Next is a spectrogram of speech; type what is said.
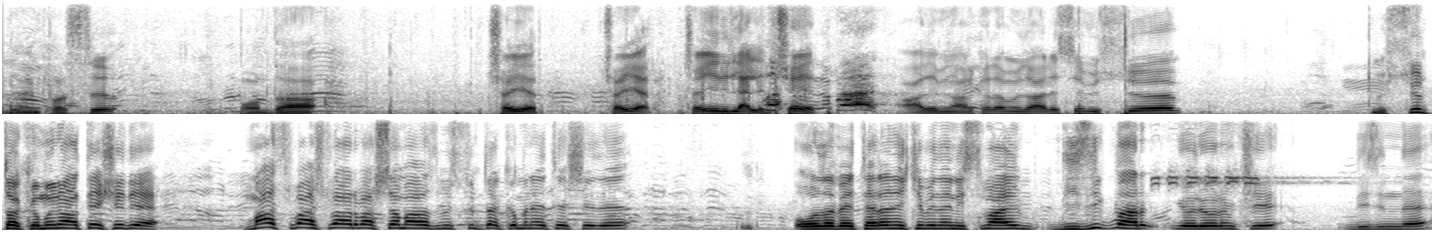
Adem'in pası orada Çayır. Çayır. Çayır ilerledi. Çayır. Adem'in arkada müdahalesi Müslüm. Müslüm takımını ateşledi. Maç başlar başlamaz Müslüm takımını ateşledi. Orada veteran ekibinden İsmail Dizik var görüyorum ki dizinde.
